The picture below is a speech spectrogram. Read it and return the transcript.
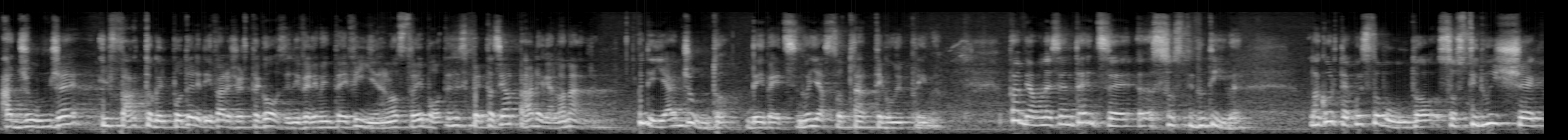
aggiunge il fatto che il potere di fare certe cose in riferimento ai figli, nella nostra ipotesi, spetta sia al padre che alla madre. Quindi gli ha aggiunto dei pezzi, non li ha sottratti come prima. Poi abbiamo le sentenze eh, sostitutive. La Corte a questo punto sostituisce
